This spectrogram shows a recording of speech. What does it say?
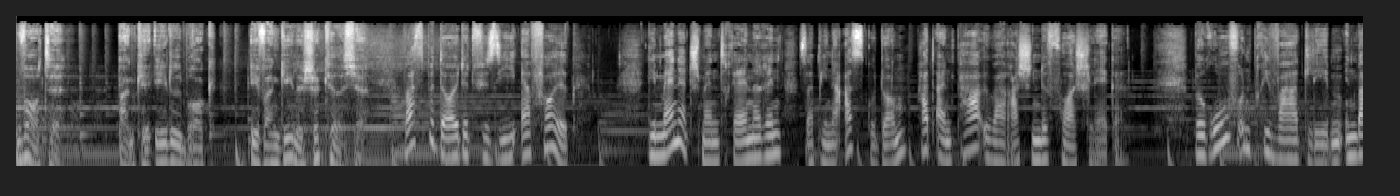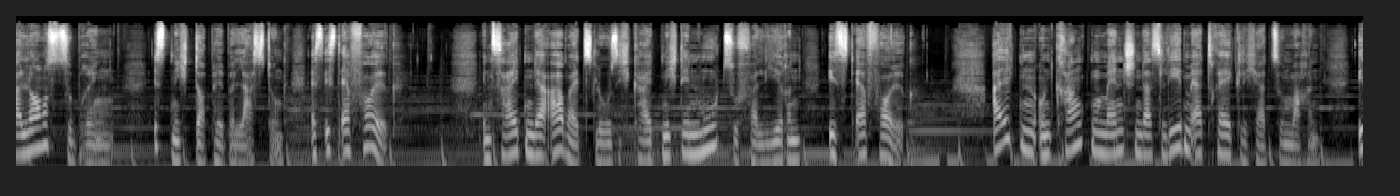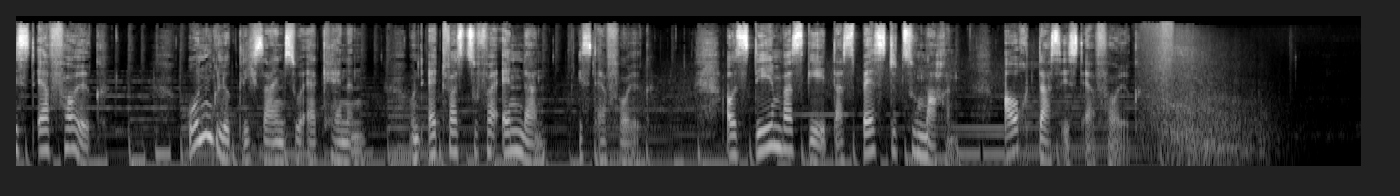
Worte. Anke Edelbrock, Evangelische Kirche. Was bedeutet für Sie Erfolg? Die Management-Trainerin Sabine Askodom hat ein paar überraschende Vorschläge. Beruf und Privatleben in Balance zu bringen, ist nicht Doppelbelastung, es ist Erfolg. In Zeiten der Arbeitslosigkeit nicht den Mut zu verlieren, ist Erfolg. Alten und kranken Menschen das Leben erträglicher zu machen, ist Erfolg. Unglücklich sein zu erkennen und etwas zu verändern, ist Erfolg. Aus dem, was geht, das Beste zu machen, auch das ist Erfolg.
